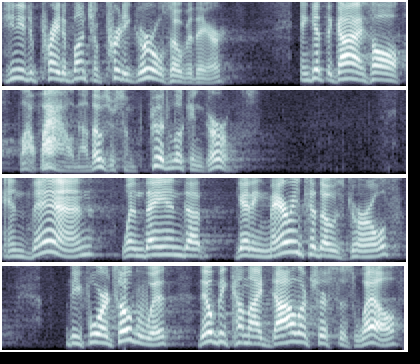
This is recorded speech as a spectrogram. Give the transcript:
is you need to pray to a bunch of pretty girls over there and get the guys all, wow, wow, now those are some good looking girls. And then when they end up getting married to those girls, before it's over with, they'll become idolatrous as well.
